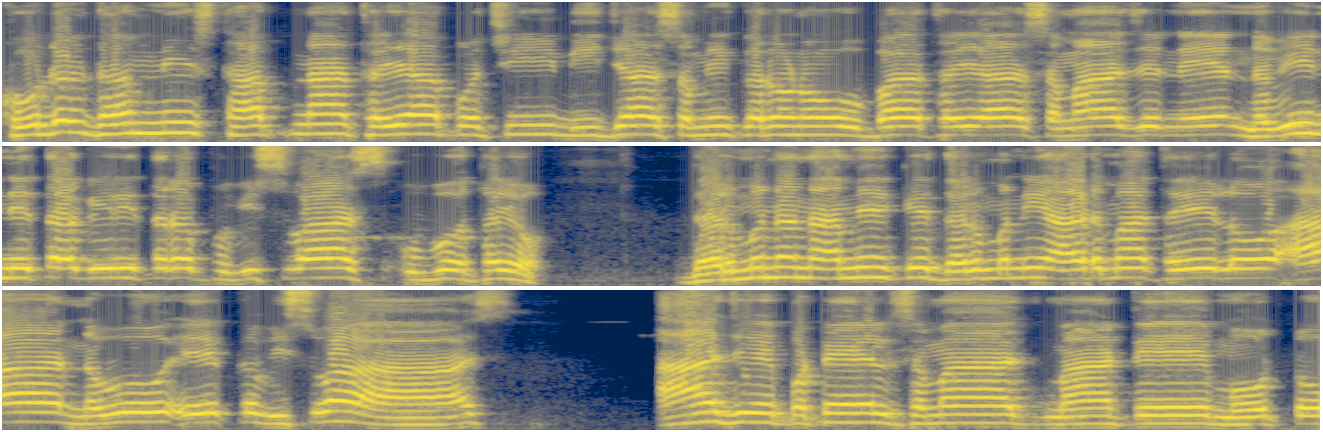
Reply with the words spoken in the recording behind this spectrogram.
ખોડલધામની સ્થાપના થયા પછી બીજા સમીકરણો ઊભા થયા, સમાજને નવી નેતાગીરી તરફ વિશ્વાસ ઊભો થયો. ધર્મના નામે કે ધર્મની આડમાં થયેલો આ નવો એક વિશ્વાસ આજે પટેલ સમાજ માટે મોટો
